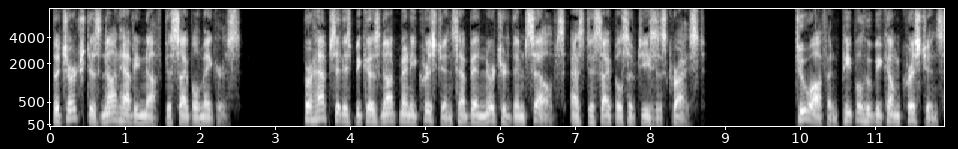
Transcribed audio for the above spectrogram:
The church does not have enough disciple makers. Perhaps it is because not many Christians have been nurtured themselves as disciples of Jesus Christ. Too often, people who become Christians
